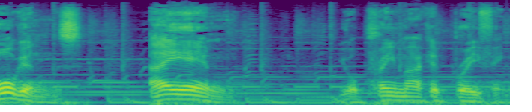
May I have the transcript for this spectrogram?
Morgans, AM, your pre market briefing.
